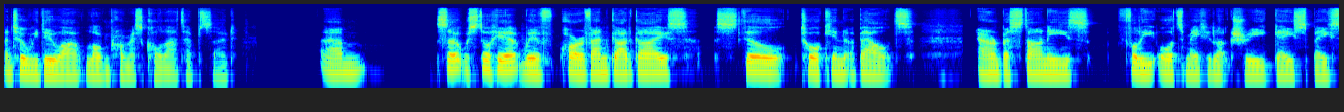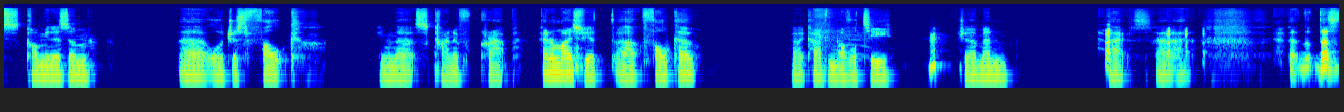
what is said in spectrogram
until we do our long promise call out episode. Um, so we're still here with Horror Vanguard guys, still talking about Aaron Bastani's fully automated luxury gay space communism, uh, or just FALC, even though that's kind of crap. And it reminds me of uh, Falco, that kind of novelty German acts. Uh, that- that's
